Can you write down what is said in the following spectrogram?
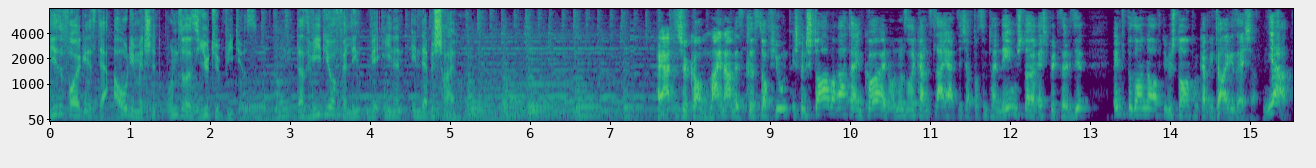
Diese Folge ist der Audiomitschnitt unseres YouTube-Videos. Das Video verlinken wir Ihnen in der Beschreibung. Herzlich willkommen, mein Name ist Christoph Jun, ich bin Steuerberater in Köln und unsere Kanzlei hat sich auf das Unternehmenssteuerrecht spezialisiert, insbesondere auf die Besteuerung von Kapitalgesellschaften. Ja,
